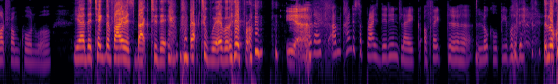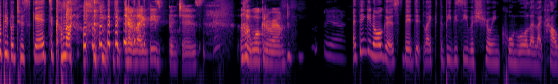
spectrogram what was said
not from cornwall Yeah, they take the virus back to the back to wherever they're from. yeah. but i i'm kind of surprised they didn't like affect the local people there the local people too scared to come out. They're like these benches walking around. yeah I think in August they did like the BBC was showing Cornwall and like how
